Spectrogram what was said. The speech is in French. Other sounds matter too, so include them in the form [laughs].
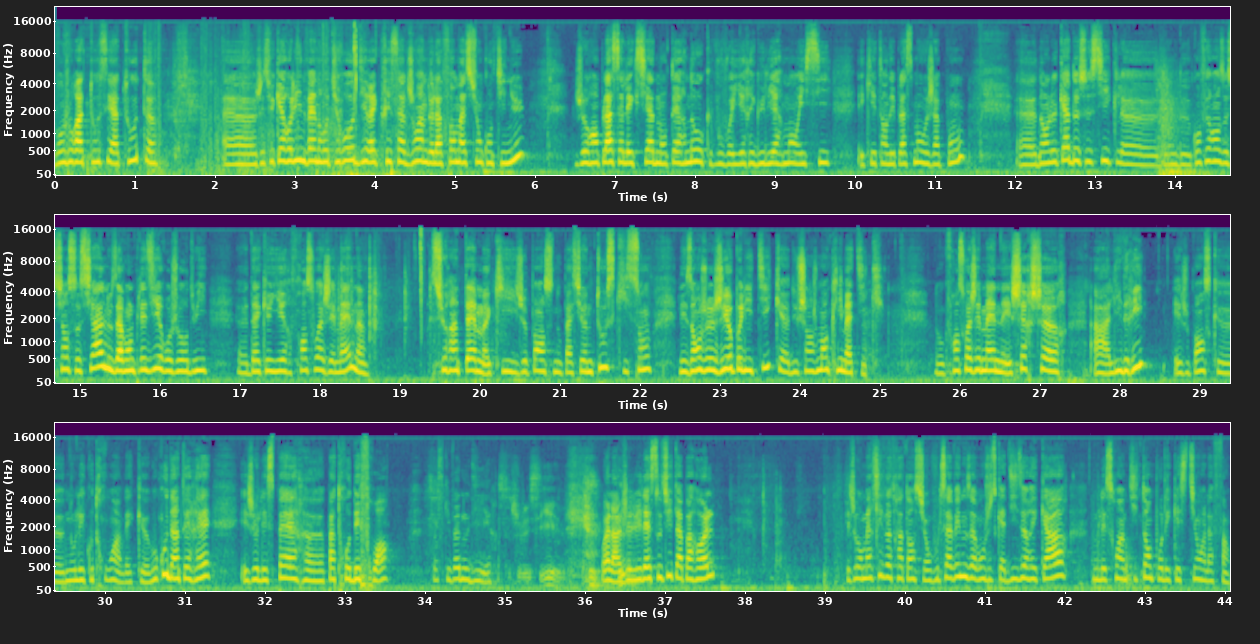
Bonjour à tous et à toutes. Euh, je suis Caroline Venroturo, directrice adjointe de la formation continue. Je remplace Alexia de Monterno, que vous voyez régulièrement ici et qui est en déplacement au Japon. Euh, dans le cadre de ce cycle euh, de conférences de sciences sociales, nous avons le plaisir aujourd'hui d'accueillir François Gémen sur un thème qui, je pense, nous passionne tous, qui sont les enjeux géopolitiques du changement climatique. Donc François Gémen est chercheur à l'IDRI, et je pense que nous l'écouterons avec euh, beaucoup d'intérêt et je l'espère euh, pas trop d'effroi sur ce qu'il va nous dire. Je vais essayer. voilà, je [laughs] lui laisse tout de suite la parole. Et je vous remercie de votre attention. Vous le savez, nous avons jusqu'à 10h15. Nous laisserons un petit temps pour les questions à la fin.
